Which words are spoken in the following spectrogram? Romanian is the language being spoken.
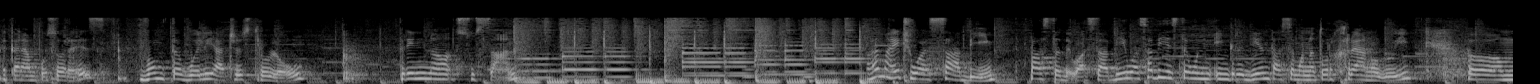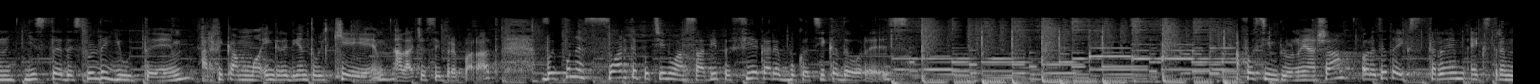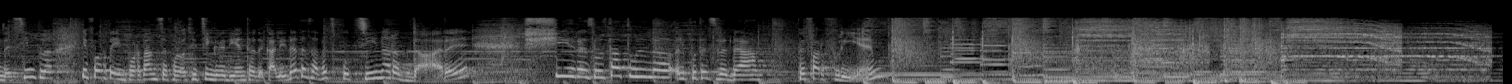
pe care am pus orez. Vom tăvăli acest rulou prin uh, susan. Aici wasabi, pastă de wasabi. Wasabi este un ingredient asemănător hreanului. Um, este destul de iute, ar fi cam ingredientul cheie al acestui preparat. Voi pune foarte puțin wasabi pe fiecare bucățică de orez. A fost simplu, nu-i așa? O rețetă extrem, extrem de simplă. E foarte important să folosiți ingrediente de calitate, să aveți puțină răbdare și rezultatul îl puteți vedea pe farfurie.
